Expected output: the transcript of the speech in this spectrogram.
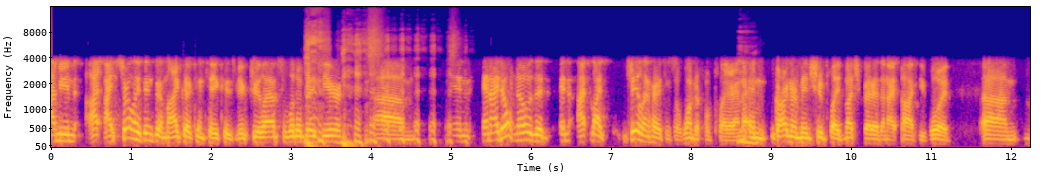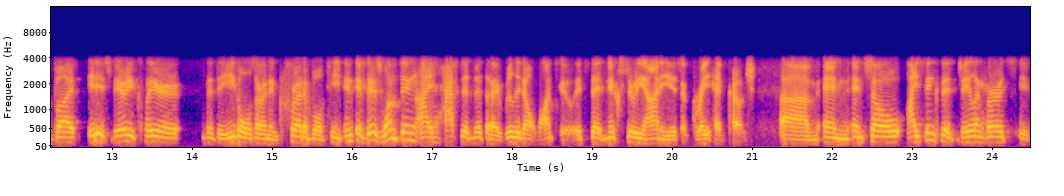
I mean, I, I certainly think that Micah can take his victory laps a little bit here, um, and and I don't know that. And I, like Jalen Hurts is a wonderful player, and, and Gardner Minshew played much better than I thought he would. Um, but it is very clear that the Eagles are an incredible team. And if there's one thing I have to admit that I really don't want to, it's that Nick Sirianni is a great head coach. Um, and and so I think that Jalen Hurts is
